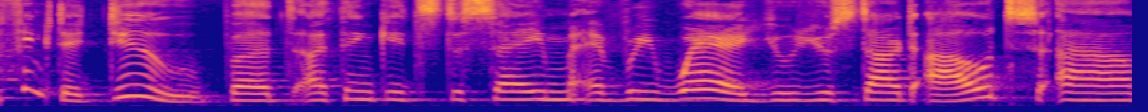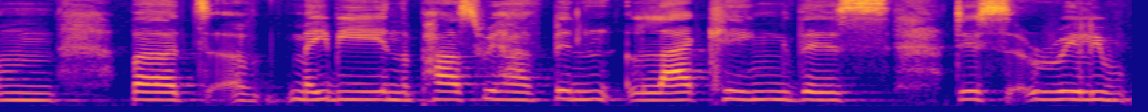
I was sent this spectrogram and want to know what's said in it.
think they do, but I think it's the same everywhere. You you start out, um, but uh, maybe in the past we have been lacking this this really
